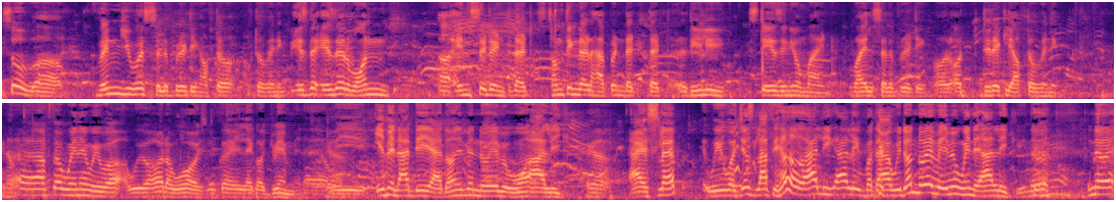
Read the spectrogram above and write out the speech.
So, uh, when you were celebrating after after winning, is there is there one uh, incident that something that happened that that really stays in your mind while celebrating or, or directly after winning? You know. Uh, after winning, we were we were all awards because it's like a dream. Uh, We even that day, I don't even know if we won our league. Yeah. I slept. We were just laughing. Oh, our league, our league, but uh, we don't know if we even win the our league. You know, you know.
